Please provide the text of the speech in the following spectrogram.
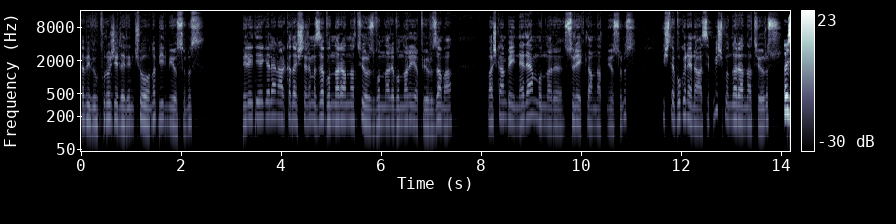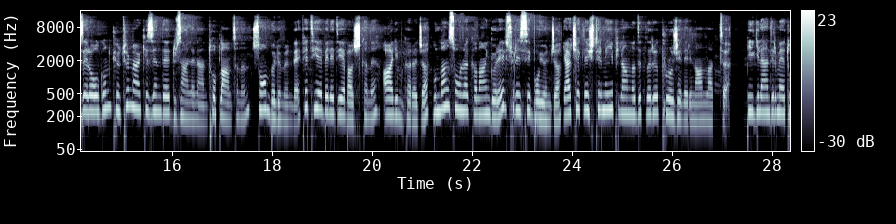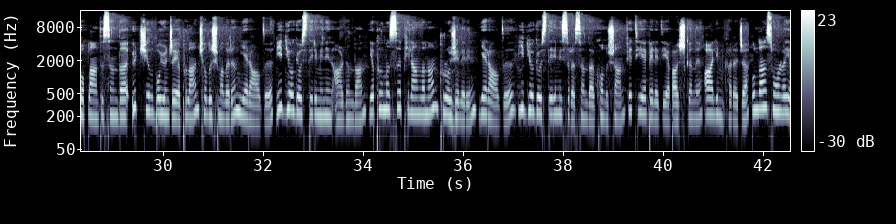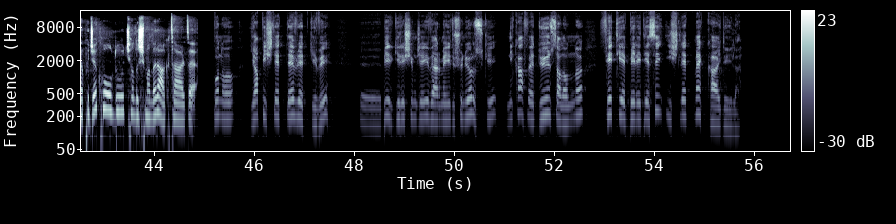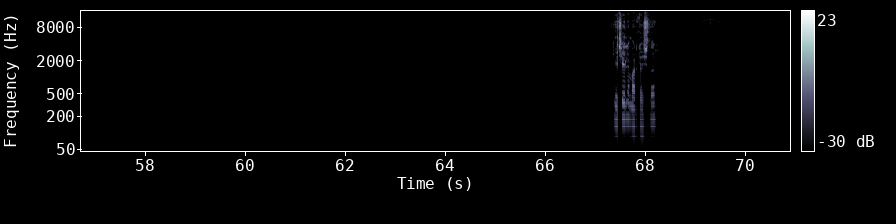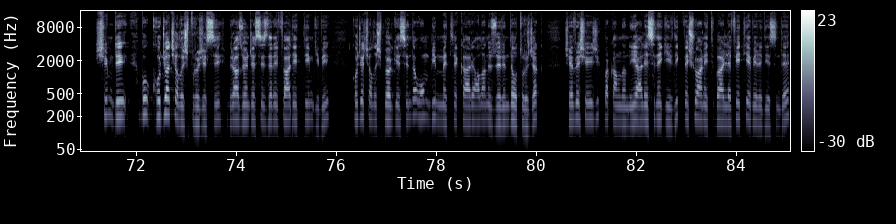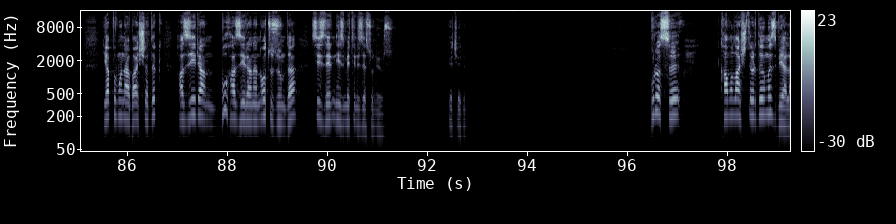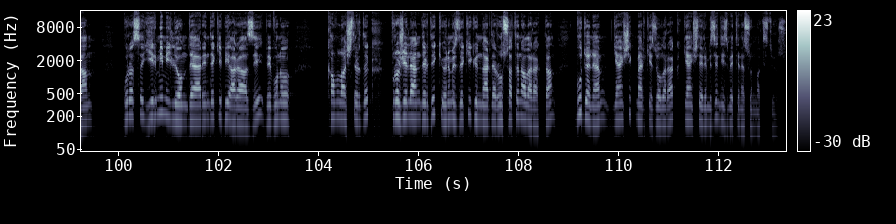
Tabii bu projelerin çoğunu bilmiyorsunuz. Belediye gelen arkadaşlarımıza bunları anlatıyoruz, bunları bunları yapıyoruz ama Başkan Bey neden bunları sürekli anlatmıyorsunuz? İşte bugüne nasipmiş bunları anlatıyoruz. Özer Olgun Kültür Merkezi'nde düzenlenen toplantının son bölümünde Fethiye Belediye Başkanı Alim Karaca, bundan sonra kalan görev süresi boyunca gerçekleştirmeyi planladıkları projelerini anlattı. Bilgilendirme toplantısında 3 yıl boyunca yapılan çalışmaların yer aldığı video gösteriminin ardından yapılması planlanan projelerin yer aldığı video gösterimi sırasında konuşan Fethiye Belediye Başkanı Alim Karaca bundan sonra yapacak olduğu çalışmaları aktardı. Bunu yap işlet devret gibi e, bir girişimciyi vermeyi düşünüyoruz ki nikah ve düğün salonunu Fethiye Belediyesi işletmek kaydıyla. Geçelim arkadaşlar. Şimdi bu Koca Çalış projesi, biraz önce sizlere ifade ettiğim gibi Koca Çalış bölgesinde 10 bin metrekare alan üzerinde oturacak. Çevre Şehircilik Bakanlığı'nın ihalesine girdik ve şu an itibariyle Fethiye Belediyesi'nde yapımına başladık. Haziran, bu Haziran'ın 30'unda sizlerin hizmetinize sunuyoruz. Geçelim. Burası kamulaştırdığımız bir alan. Burası 20 milyon değerindeki bir arazi ve bunu kamulaştırdık, projelendirdik. Önümüzdeki günlerde ruhsatını alaraktan bu dönem gençlik merkezi olarak gençlerimizin hizmetine sunmak istiyoruz.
